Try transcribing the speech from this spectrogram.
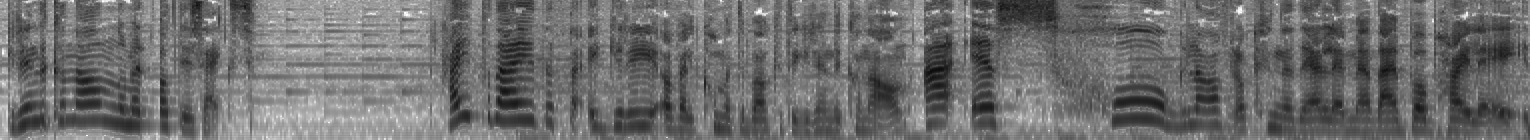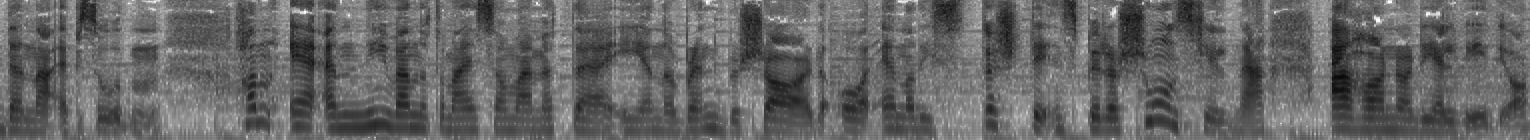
Gründerkanalen nummer 86. Hei på deg, dette er Gry, og velkommen tilbake til Gründerkanalen. Jeg er så glad for å kunne dele med deg Bob Hiley i denne episoden. Han er en ny venn av meg som jeg møtte gjennom Brenn Bushard, og en av de største inspirasjonskildene jeg har når det gjelder video.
